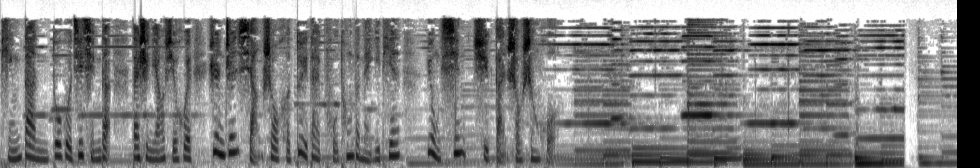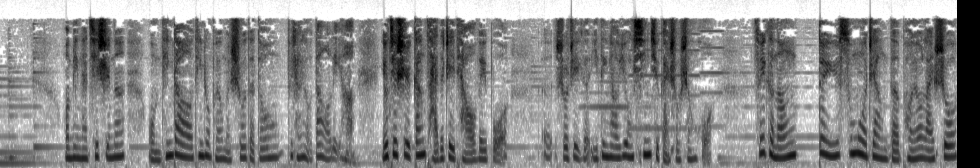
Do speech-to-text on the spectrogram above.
平淡多过激情的，但是你要学会认真享受和对待普通的每一天，用心去感受生活。王斌呢？其实呢，我们听到听众朋友们说的都非常有道理哈，尤其是刚才的这条微博，呃，说这个一定要用心去感受生活，所以可能对于苏沫这样的朋友来说，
